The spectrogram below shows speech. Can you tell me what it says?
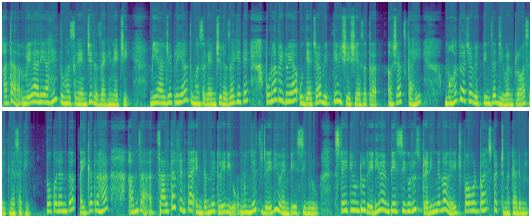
आता वेळ आली आहे तुम्हा सगळ्यांची रजा घेण्याची. मी आलजे प्रिया तुम्हा सगळ्यांची रजा घेते. पुन्हा भेटूया उद्याच्या व्यक्तिविशेष या सत्रात. अशाच काही महत्त्वाच्या व्यक्तींचा जीवनप्रवास ऐकण्यासाठी. तोपर्यंत ऐकत रहा आमचा चालता फिरता इंटरनेट रेडिओ म्हणजेच radio M P S C Guru. Stay युन to radio M P S C Guru spreading the knowledge powered by Spectrum Academy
